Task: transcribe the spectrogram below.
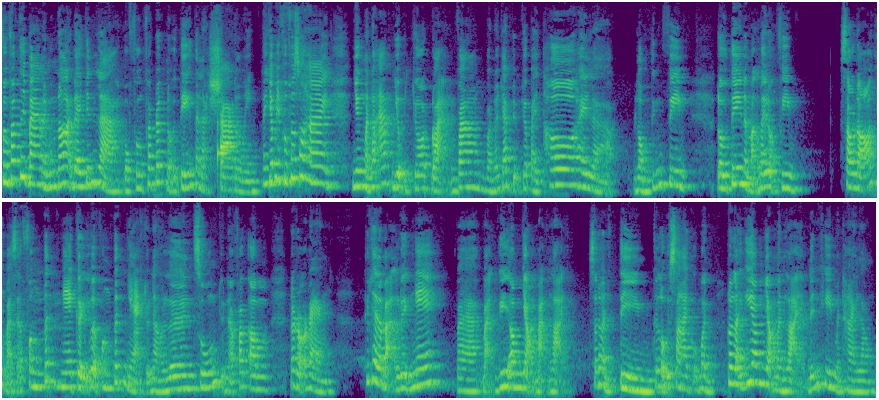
Phương pháp thứ ba mình muốn nói ở đây chính là một phương pháp rất nổi tiếng tên là shadowing. Nó giống như phương pháp số 2 nhưng mà nó áp dụng cho đoạn văn và nó áp dụng cho bài thơ hay là lồng tiếng phim. Đầu tiên là bạn lấy đoạn phim. Sau đó thì bạn sẽ phân tích, nghe kỹ và phân tích nhạc chỗ nào lên xuống, chỗ nào phát âm nó rõ ràng. Tiếp theo là bạn luyện nghe và bạn ghi âm giọng bạn lại. Sau đó mình tìm cái lỗi sai của mình, rồi lại ghi âm giọng mình lại đến khi mình hài lòng.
